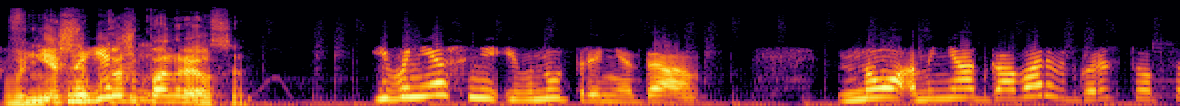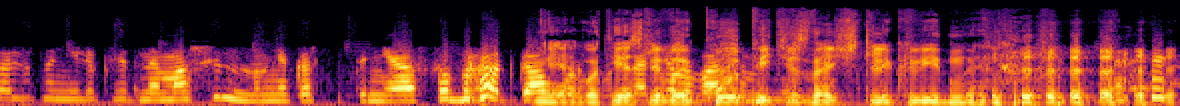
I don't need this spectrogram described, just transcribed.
Внешне если- тоже понравился? И внешне, и внутренне, да. Но меня отговаривают, говорят, что абсолютно не ликвидная машина, но мне кажется, это не особо отговор. Не, вот если Хотела вы купите, мнение. значит ликвидно.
